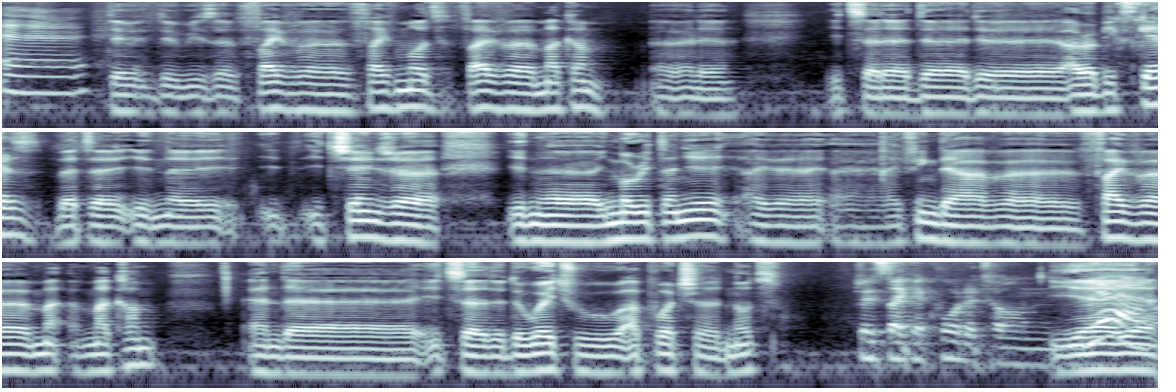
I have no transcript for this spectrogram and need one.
Uh, There, there is uh, five uh, five modes, five uh, makam. Uh, it's uh, the, the the Arabic scales, but uh, in uh, it, it changed uh, in uh, in Mauritania. I, uh, I think they have uh, five uh, makam, and uh, it's uh, the, the way to approach uh, notes. So it's like a quarter tone. Yeah, yeah.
